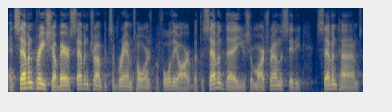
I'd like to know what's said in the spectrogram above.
And seven priests shall bear seven trumpets of ram's horns before the ark. But the seventh day you shall march around the city seven times,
